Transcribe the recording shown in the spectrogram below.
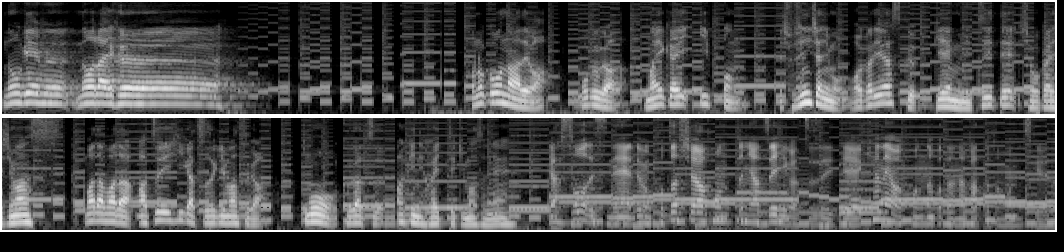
ノーゲームノーライフ。このコーナーでは僕が毎回1本初心者にも分かりやすくゲームについて紹介します。まだまだ暑い日が続きますがもう9月秋に入ってきますね。いやそうですね。でも今年は本当に暑い日が続いて去年はこんなことはなかったと思うんですけれども。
